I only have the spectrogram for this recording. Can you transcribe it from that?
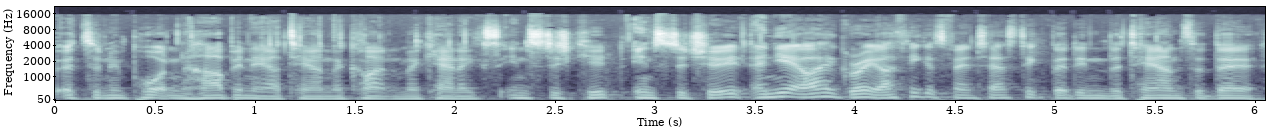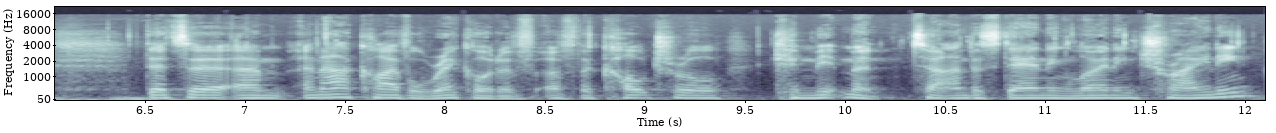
it's an important hub in our town, the Kyneton Mechanics Institute. Institute, and yeah, I agree. I think it's fantastic that in the towns that there, that's a, um, an archival record of, of the cultural commitment to understanding, learning, training.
